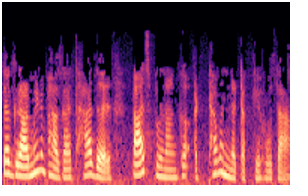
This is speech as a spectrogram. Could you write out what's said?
तर ग्रामीण भागात हा दर पाच पूर्णांक अठ्ठावन्न टक्के होता.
